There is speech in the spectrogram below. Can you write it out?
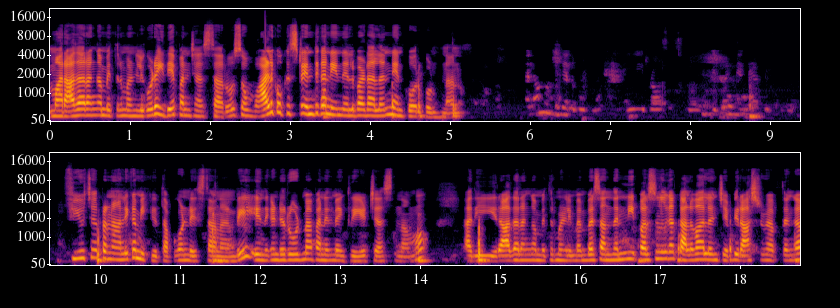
మా రాధారంగ మిత్రమండలి కూడా ఇదే పని చేస్తారు. సో వాళ్ళకి ఒక స్ట్రెంత్గా నేను నిలబడాలని నేను కోరుకుంటున్నాను. ఫ్యూచర్ ప్రణాళిక మీకు తప్పకుండా ఇస్తానండి. ఎందుకంటే రోడ్ మ్యాప్ అనేది మేము క్రియేట్ చేస్తున్నాము. అది రాధారంగ మిత్రమండలి మెంబర్స్ అందరినీ పర్సనల్గా కలవాలని చెప్పి రాష్ట్ర వ్యాప్తంగా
